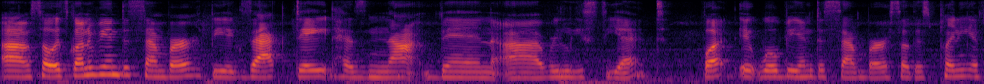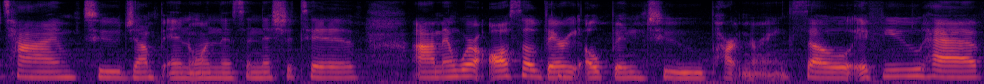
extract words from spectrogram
Um, so it's gonna be in December. The exact date has not been uh, released yet but it will be in December, so there's plenty of time to jump in on this initiative. Um, and we're also very open to partnering. So if you have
